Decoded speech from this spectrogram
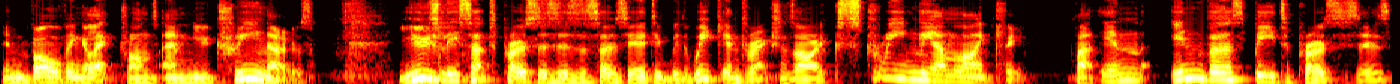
involving electrons and neutrinos. Usually, such processes associated with weak interactions are extremely unlikely, but in inverse beta processes,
